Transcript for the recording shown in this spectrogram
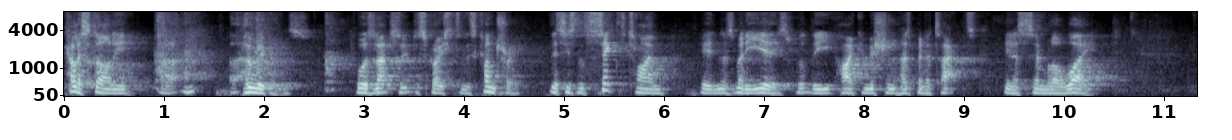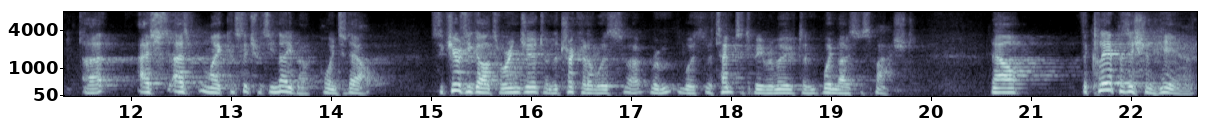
Khalistani uh, hooligans was an absolute disgrace to this country. This is the sixth time in as many years that the High Commission has been attacked in a similar way. Uh, as, as my constituency neighbour pointed out, security guards were injured and the tricolour was, uh, was attempted to be removed and windows were smashed. Now, the clear position here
